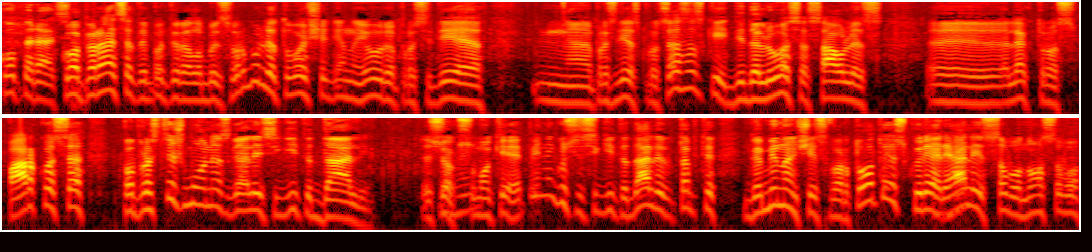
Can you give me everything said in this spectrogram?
Kooperacija. Kooperacija taip pat yra labai svarbu. Lietuvoje šiandieną jau yra prasidėję, prasidėjęs procesas, kai dideliuose saulės e, elektros parkuose paprasti žmonės gali įsigyti dalį Tiesiog mhm. sumokėję pinigus, įsigyti dalį ir tapti gaminančiais vartotojais, kurie mhm. realiai savo nuosavo,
